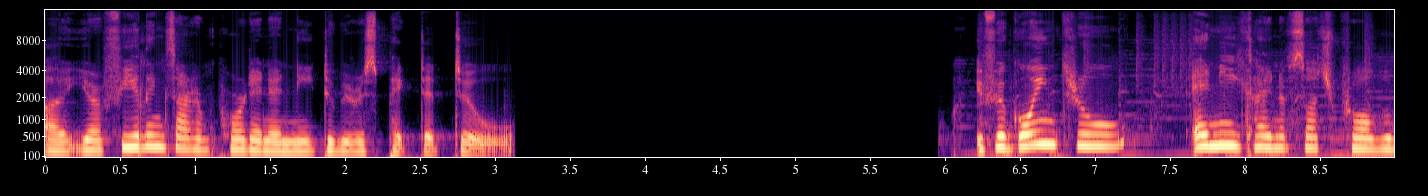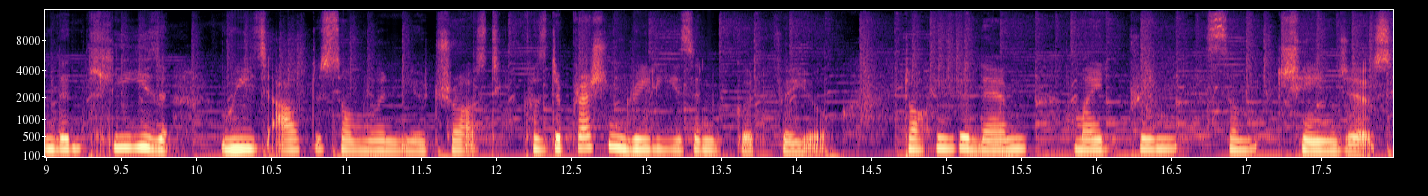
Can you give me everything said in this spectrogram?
Uh, your feelings are important and need to be respected too. If you're going through any kind of such problem, then please reach out to someone you trust because depression really isn't good for you. Talking to them might bring some changes.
